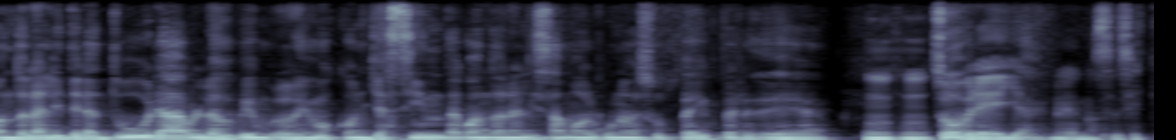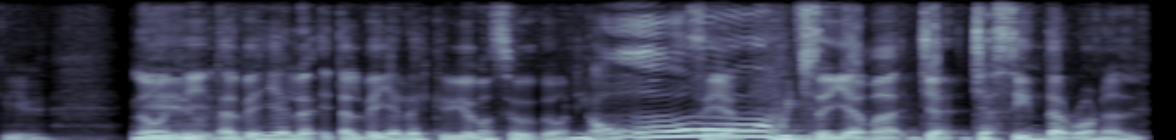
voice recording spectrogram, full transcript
cuando la literatura, lo vimos, con Jacinda cuando analizamos algunos de sus papers eh, sobre ella, eh, no sé si escribe. No, eh, tal, vez ella, tal vez ella lo escribió con seudónimo. Oh, se, llama, Jacinda Ronald.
